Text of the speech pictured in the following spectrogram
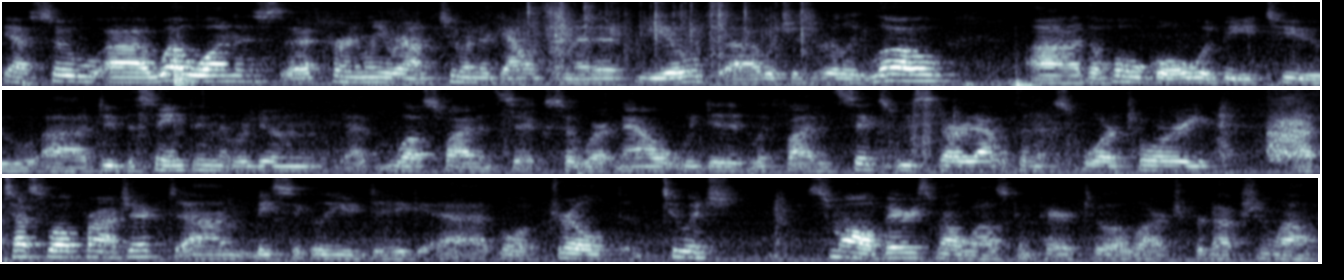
yeah, so, uh, well one is uh, currently around two hundred gallons a minute yield, uh, which is really low. Uh, the whole goal would be to, uh, do the same thing that we're doing at wells five and six. So now, what we did with five and six, we started out with an exploratory, test well project. Um, basically you dig, well, drill two inch, small, very small wells compared to a large production well.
